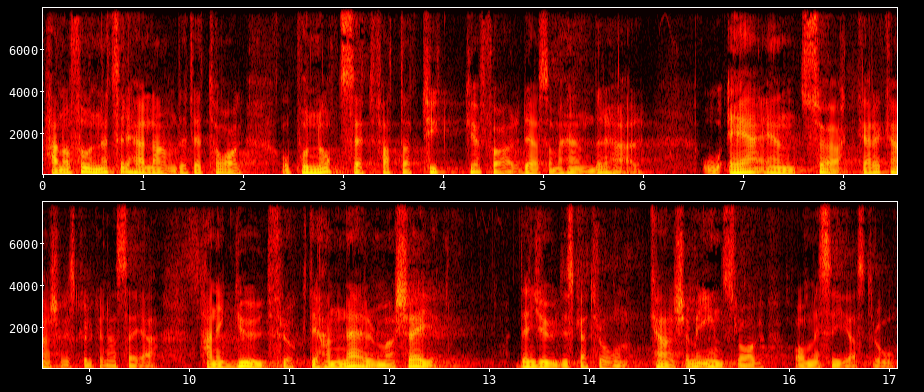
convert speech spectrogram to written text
han har funnits i det här landet ett tag och på något sätt fattat tycke för det som händer här och är en sökare, kanske vi skulle kunna säga. Han är gudfruktig, han närmar sig den judiska tron, kanske med inslag av Messias tro.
